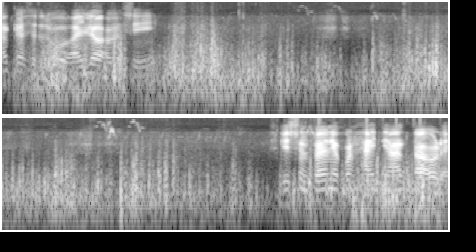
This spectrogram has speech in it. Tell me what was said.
હાકે છે જો હાલ્યો આવે છે. કિશનભાઈને પણ હાથી હાંકતા આવડે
